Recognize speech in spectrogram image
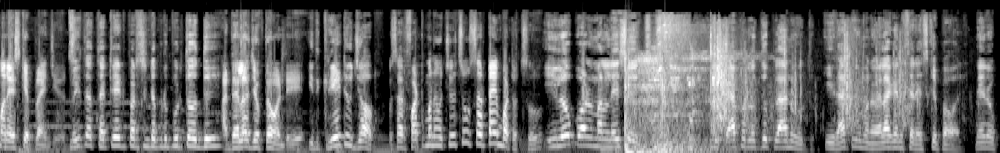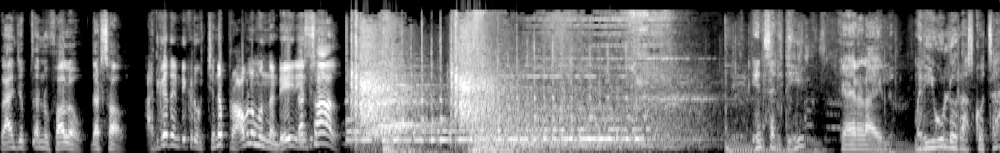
మనం ఎస్కేప్ ప్లాన్ చేయొచ్చు. మిగతా థర్టీ ఎయిట్ పర్సెంట్ ఎప్పుడు పూర్తవుద్ది? అది ఎలా చెప్తామండి ఇది క్రియేటివ్ జాబ్ ఒకసారి ఫట్ మనం వచ్చేయచ్చు ఒకసారి టైం పట్టొచ్చు. ఈ లోపు వాళ్ళు మనం లేసేయచ్చు. ఈ పేపర్ వద్దు ప్లాన్ వద్దు. ఈ రాత్రి మనం ఎలాగైనా సరే ఎస్కేప్ అవ్వాలి. నేను ప్లాన్ చెప్తాను నువ్వు ఫాలో దట్స్ ఆల్ అది కదండి ఇక్కడ ఒక చిన్న ప్రాబ్లం ఉందండి. దట్స్ ఆల్ ఏం సార్ ఇది? కేరళ ఆయిల్. మరి ఈ ఊళ్ళో రాసుకోవచ్చా?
